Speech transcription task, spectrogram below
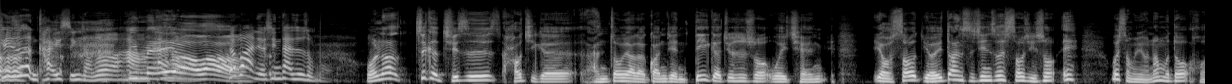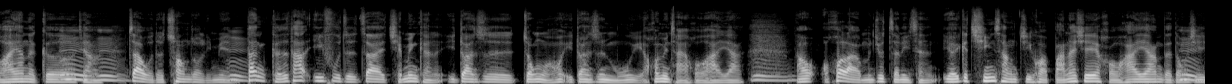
其实很开心，想说 你没有好不好？要不然你的心态是什么？我那这个其实好几个很重要的关键，第一个就是说我以前。有时候有一段时间在收集，说，哎，为什么有那么多火海洋的歌这样在我的创作里面？但可是它依附着在前面，可能一段是中文或一段是母语，后面才火海洋。嗯，然后后来我们就整理成有一个清唱计划，把那些火海洋的东西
